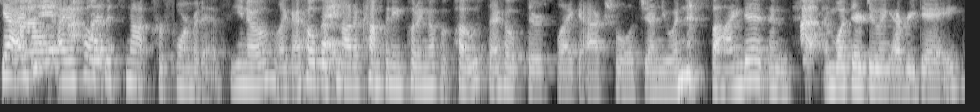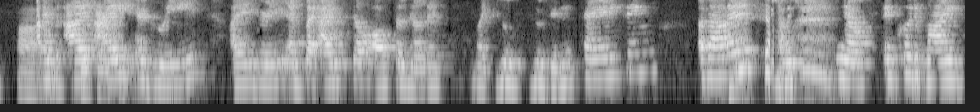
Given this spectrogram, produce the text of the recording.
Yeah, I just I, I- hope I- it's not performative, you know? Like I hope it's not a company putting up a post. I hope there's like actual genuineness behind it and I- and what they're doing every day. um, I, I, I agree. I agree. And but I still also noticed like who who didn't say anything about it, which you know included my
